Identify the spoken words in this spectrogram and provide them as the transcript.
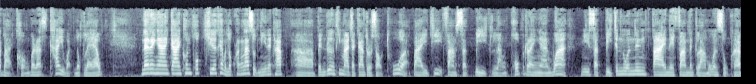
ระบาดของไวรัสไข้หวัดนกแล้ว ในรายงานการค้นพบเชื้อไข้หวัดนกครั้งล่าสุดนี้นะครับเป็นเรื่องที่มาจากการตรวจสอบทั่วไปที่ฟาร์มสัตว์ปีกหลังพบรายงานว่ามีสัตว์ปีกจำนวนหนึ่งตายในฟาร์มดังกล่าวเมื่อวันศุกร์ครับ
